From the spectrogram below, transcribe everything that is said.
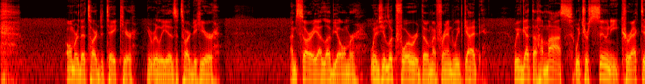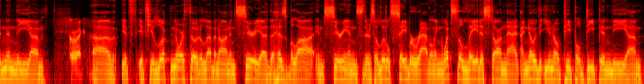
Omer, that's hard to take here. It really is. It's hard to hear. I'm sorry. I love you, Omer. As you look forward, though, my friend, we've got we've got the Hamas, which are Sunni, correct, and then the um, correct. Uh, if if you look north though to Lebanon and Syria, the Hezbollah and Syrians, there's a little saber rattling. What's the latest on that? I know that you know people deep in the um,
